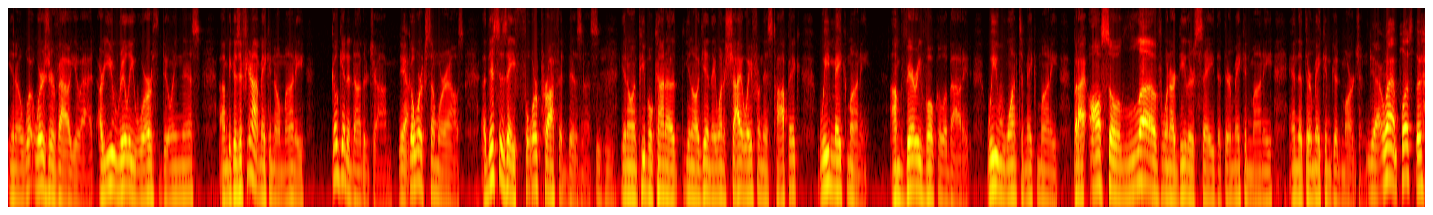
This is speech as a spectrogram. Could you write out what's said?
You know, what, where's your value at? Are you really worth doing this? Um, because if you're not making no money, go get another job. Yeah. Go work somewhere else. Uh, this is a for-profit business. You know, and people kind of, you know, again, they want to shy away from this topic. We make money. I'm very vocal about it. We want to make money, but I also love when our dealers say that they're making money and that they're making good margin. Yeah. Well, and plus the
